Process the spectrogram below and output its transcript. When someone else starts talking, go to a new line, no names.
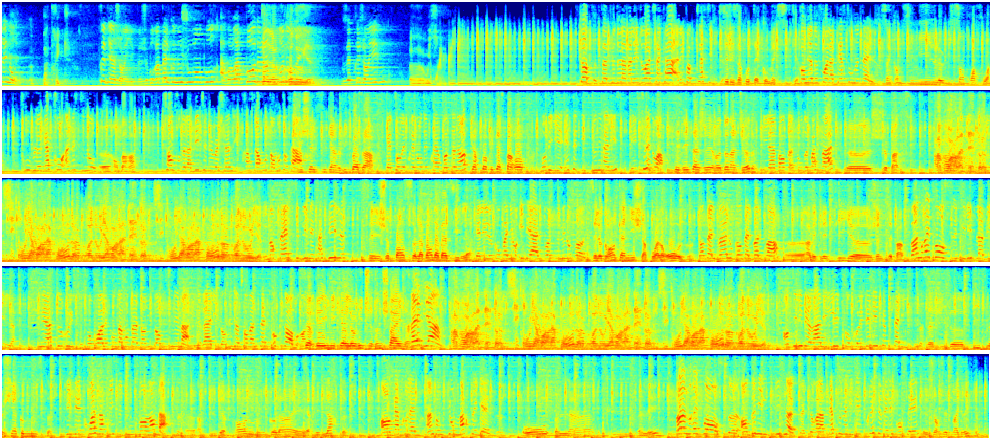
prénom
Patrick.
Très bien, Jean-Yves. Je vous rappelle que nous jouons pour avoir la peau de,
De
la
la
grenouille. Vous êtes prêt, Jean-Yves?
Euh, oui.
Top, peuple de la vallée d'Oaxaca à l'époque classique.
C'est les apothèques au Mexique.
Combien de fois la Terre tourne-t-elle?
56 803 fois.
Troubles gastro-intestinaux.
Euh, embarras.
Chantre de la Beat Generation, il trace la route en autocar.
Michel Fugain, le Big Bazar.
Quels sont les prénoms des frères Bogdanov
Karpov et Kasparov.
Mobilier esthétique minimaliste et suédois.
C'est l'étagère Donald Judd.
Il invente un tour de passe-passe.
Euh, je passe.
Avoir la tête comme citrouille, avoir la peau de grenouille, avoir la tête comme citrouille, avoir la peau de grenouille.
Immortel, sublime et facile.
C'est, je pense, la bande à Basile.
Quel est le compagnon idéal post-ménopause
C'est le grand caniche à poil rose.
Quand elles veulent ou quand elles veulent pas?
Euh, avec les filles, euh, je ne sais pas.
Bonne réponse, c'est Philippe Laville. Cinéaste russe, son rôle est fondamental dans l'histoire du cinéma. Il réalise en 1927 octobre.
Sergei Mikhailovitch Eisenstein.
Très bien
Avoir la tête comme citrouille, avoir la peau de grenouille, avoir la tête comme citrouille, avoir la peau de grenouille.
Antilibéral, il lutte contre les
s'agit de Pif, le chien communiste.
Citez trois artistes du mouvement Land Art.
Euh, Arthus Bertrand, Loulou Nicolin et Hervé Villart.
En quatre lettres, injonction marseillaise.
O, l'un, Q, les.
Bonne réponse En 2019, elle sera la personnalité préférée des Français.
Et Georgette Magritte.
